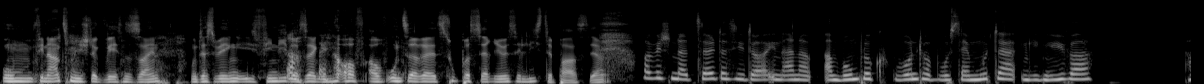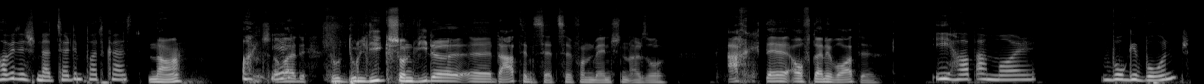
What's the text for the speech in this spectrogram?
um Finanzminister gewesen zu sein. Und deswegen finde ich, dass er genau auf, auf unsere super seriöse Liste passt. Ja. Habe ich schon erzählt, dass ich da in einer, am Wohnblock gewohnt habe, wo seine Mutter gegenüber. Habe ich das schon erzählt im Podcast? Na, Okay. aber du, du liegst schon wieder äh, Datensätze von Menschen. Also achte auf deine Worte. ich habe einmal wo gewohnt,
